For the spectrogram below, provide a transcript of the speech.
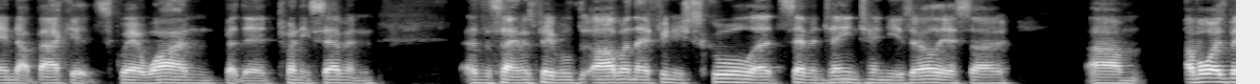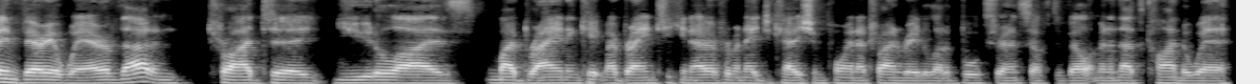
end up back at square one, but they're 27, the same as people are when they finish school at 17, 10 years earlier. So um, I've always been very aware of that and tried to utilize my brain and keep my brain ticking over from an education point. I try and read a lot of books around self development, and that's kind of where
